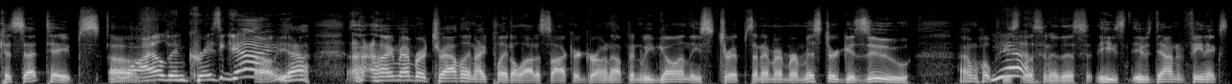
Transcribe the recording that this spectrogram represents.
cassette tapes. Of, Wild and crazy guy. Oh yeah, I remember traveling. I played a lot of soccer growing up, and we'd go on these trips. And I remember Mr. Gazoo. I hope he's listening to this. He's he was down in Phoenix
